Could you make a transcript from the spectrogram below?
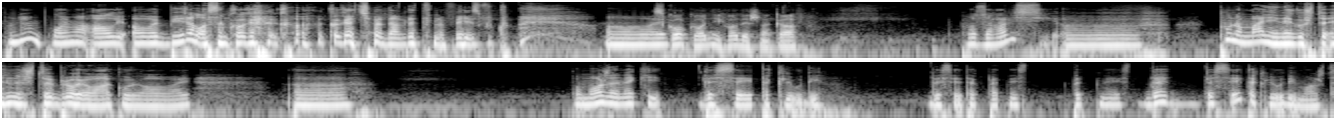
Pa nemam pojma, ali ovaj, birala sam koga, koga ću odabrati na Facebooku. Ovaj... S koliko od njih odeš na kafu? Pa zavisi. Uh, puno manje nego što je, što je broj ovako. Ovaj. Uh, pa možda neki desetak ljudi. Desetak, petnaest, petnaest, de, desetak ljudi možda.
